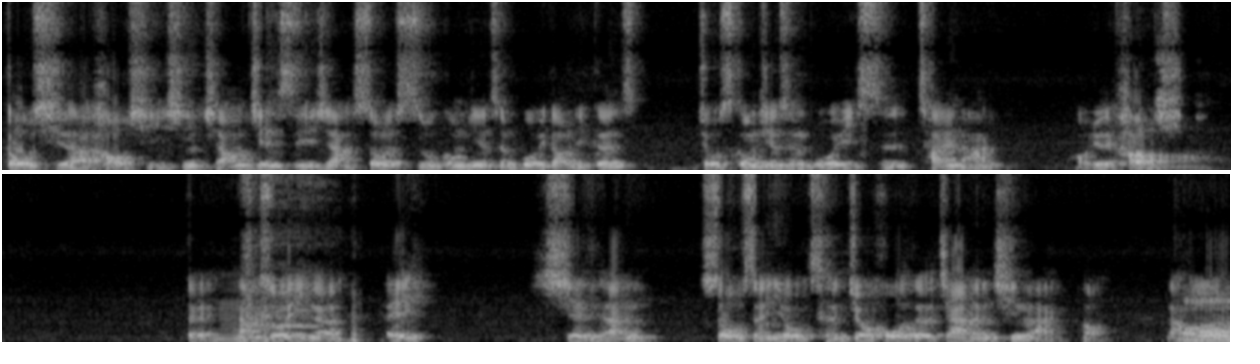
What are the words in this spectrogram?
勾起他的好奇心，想要见识一下瘦了十五公斤的陈博弈到底跟九十公斤的陈博弈是差在哪里。哦，有点好奇。哦对，那所以呢，哎，显然瘦身有成就，获得家人青睐，好、哦，然后，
